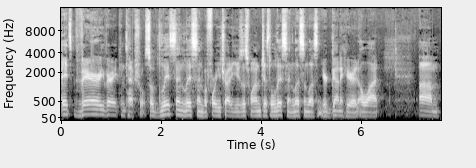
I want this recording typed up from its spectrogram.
It's very, very contextual. So listen, listen before you try to use this one. Just listen, listen, listen. You're gonna hear it a lot. Um,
